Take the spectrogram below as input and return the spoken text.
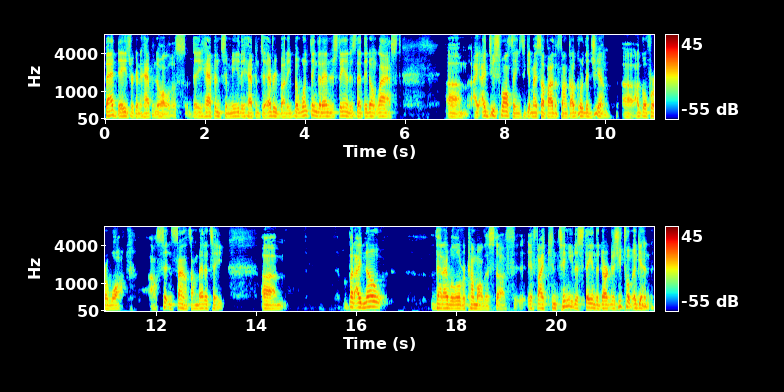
bad days are going to happen to all of us. They happen to me, they happen to everybody. But one thing that I understand is that they don't last. Um, I, I, do small things to get myself out of the funk. I'll go to the gym, uh, I'll go for a walk, I'll sit in silence, I'll meditate. Um, but I know that I will overcome all this stuff. If I continue to stay in the darkness, you told me again,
